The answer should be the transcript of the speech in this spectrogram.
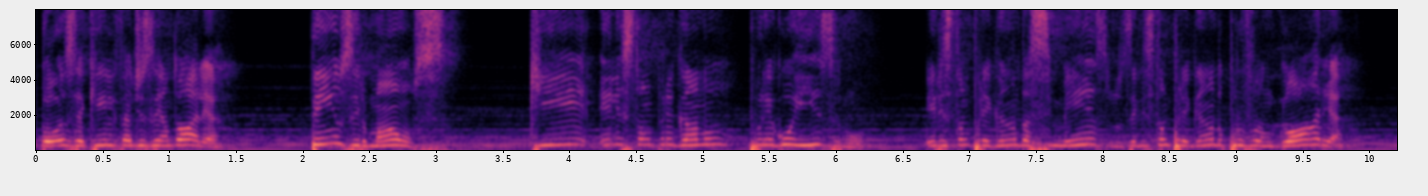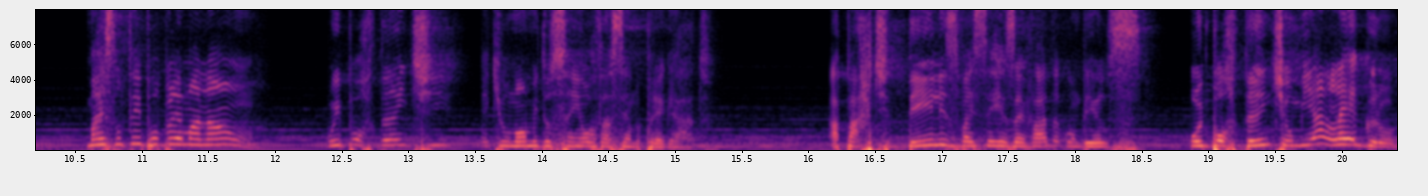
12 aqui, ele está dizendo: Olha, tem os irmãos que eles estão pregando por egoísmo, eles estão pregando a si mesmos, eles estão pregando por vanglória, mas não tem problema não. O importante é que o nome do Senhor está sendo pregado. A parte deles vai ser reservada com Deus. O importante, eu me alegro.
